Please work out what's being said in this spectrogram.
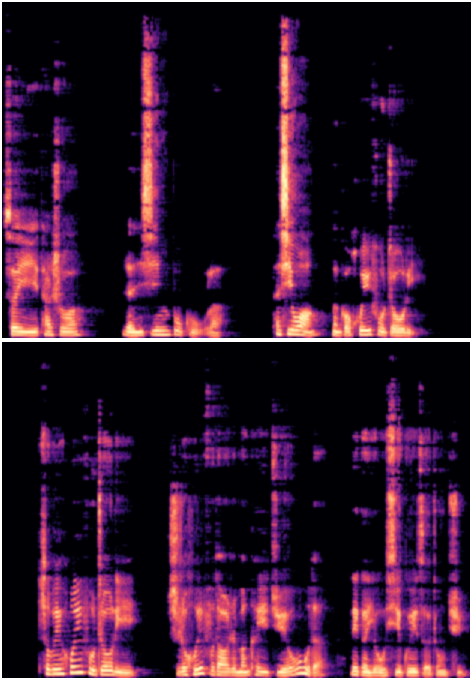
所以他说：“人心不古了。”他希望能够恢复周礼。所谓恢复周礼，是恢复到人们可以觉悟的那个游戏规则中去。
